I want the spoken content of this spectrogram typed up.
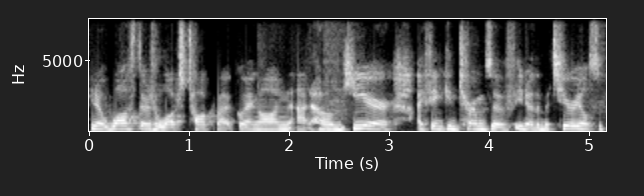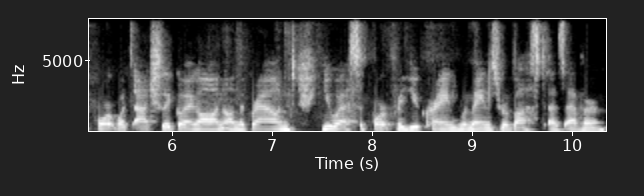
you know, whilst there's a lot to talk about going on at home here, I think in terms of, you know, the material support, what's actually going on on the ground, U.S. support for Ukraine remains robust as ever.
